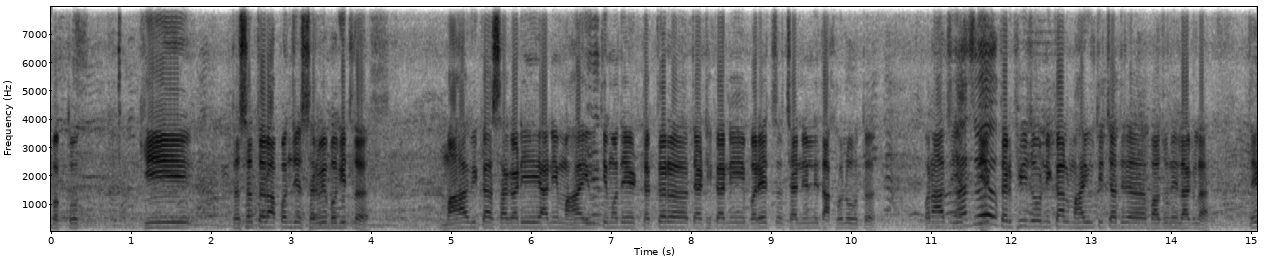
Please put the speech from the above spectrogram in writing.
बघतो की तसं तर आपण जे सर्वे बघितलं महाविकास आघाडी आणि महायुतीमध्ये टक्कर त्या ठिकाणी बरेच चॅनेलनी दाखवलं होतं. पण आज एक- आज- एकतर्फी जो निकाल महायुतीच्या द- बाजूने लागला ते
